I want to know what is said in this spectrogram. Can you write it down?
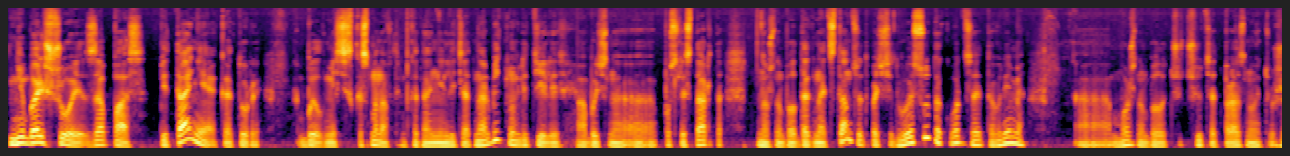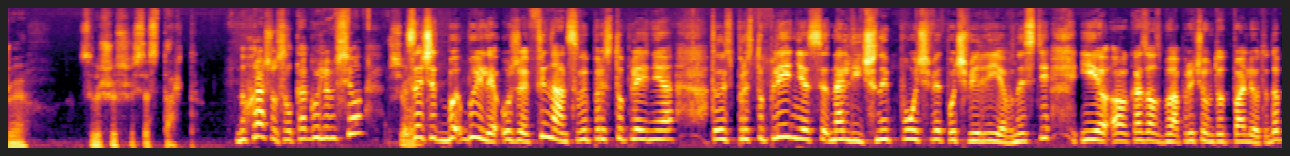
небольшой запас питания, который был вместе с космонавтами, когда они летят на орбиту, ну, летели обычно э, после старта, нужно было догнать станцию, это почти двое суток, вот за это время э, можно было чуть-чуть отпраздновать уже совершившийся старт. Ну хорошо, с алкоголем все. Значит, были уже финансовые преступления, то есть преступления с, на личной почве, почве ревности. И э, казалось бы, а при чем тут полеты? Да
